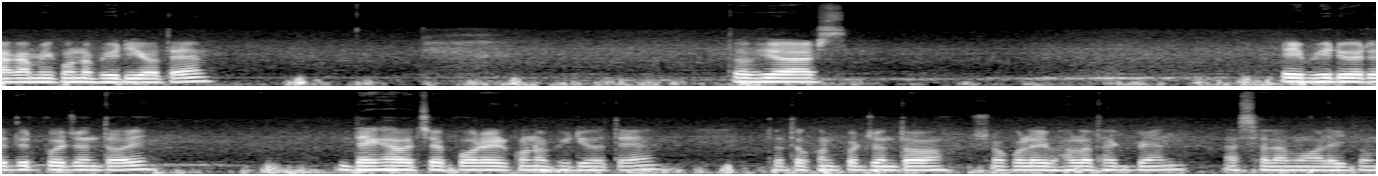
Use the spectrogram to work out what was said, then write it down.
আগামী কোনো ভিডিওতে। তো ভিউয়ার্স, এই ভিডিও এদের পর্যন্তই। দেখা হচ্ছে পরের কোনো ভিডিওতে। ততক্ষণ পর্যন্ত সকলেই ভালো থাকবেন। আসসালামু আলাইকুম।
